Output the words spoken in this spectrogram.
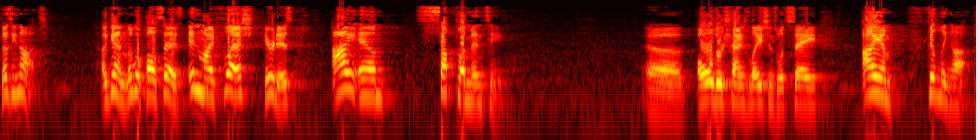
Does he not? Again, look what Paul says. In my flesh, here it is, I am supplementing. Uh, older translations would say, I am filling up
